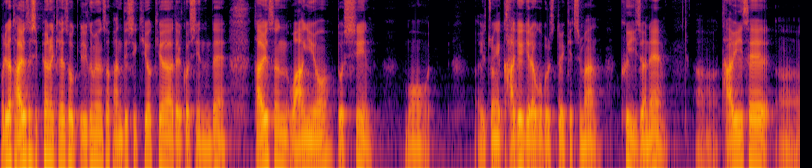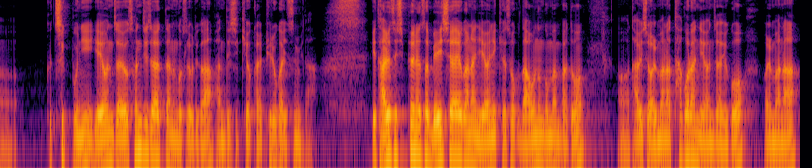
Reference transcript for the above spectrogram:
우리가 다윗의 시편을 계속 읽으면서 반드시 기억해야 될 것이 있는데 다윗은 왕이요 또 시인 뭐 일종의 가객이라고 볼 수도 있겠지만 그 이전에 어, 다윗의 어, 그 직분이 예언자요 선지자였다는 것을 우리가 반드시 기억할 필요가 있습니다. 이 다윗의 시편에서 메시아에 관한 예언이 계속 나오는 것만 봐도 어, 다윗이 얼마나 탁월한 예언자이고 얼마나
